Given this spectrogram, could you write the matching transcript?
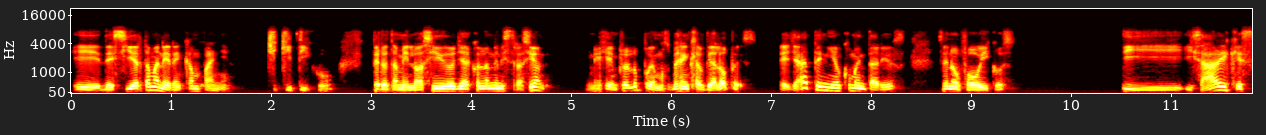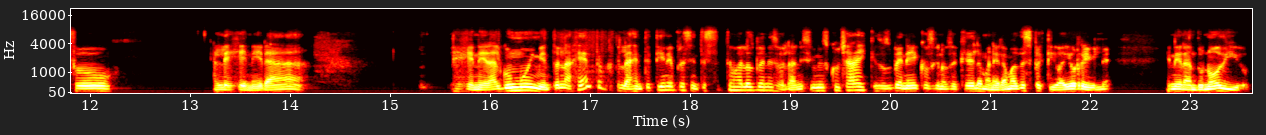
eh, de cierta manera en campaña, chiquitico, pero también lo ha sido ya con la administración. Un ejemplo lo podemos ver en Claudia López. Ella ha tenido comentarios xenofóbicos y, y sabe que esto le genera genera algún movimiento en la gente, porque la gente tiene presente este tema de los venezolanos y uno escucha, ay, que esos venecos, que no sé qué, de la manera más despectiva y horrible, generando un odio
